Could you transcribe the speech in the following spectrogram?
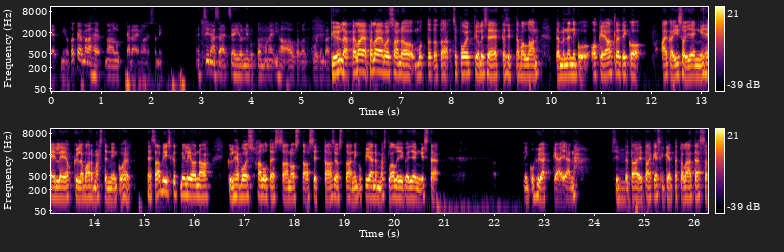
että niin, okei, okay, mä, lähden, mä haluan käydä Englannissa, niin et sinänsä, että se ei ole niinku tommonen ihan aukoton kuitenkaan. Kyllä, pelaaja, pelaaja voi sanoa, mutta tota, se pointti oli se, että sitten tavallaan tämmöinen, niinku, okei, okay, Atletico, aika iso jengi, heille ei ole kyllä varmasti, niinku, he, he saa 50 miljoonaa, kyllä he vois halutessaan nostaa sitten taas jostain niinku pienemmästä La Liga-jengistä niinku hyökkääjän sitten, mm. tai, tai keskikenttäpelaajan tässä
